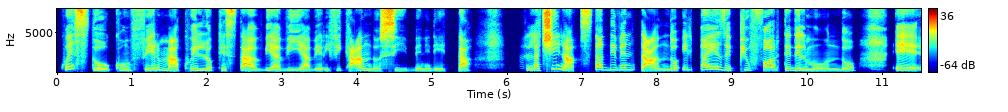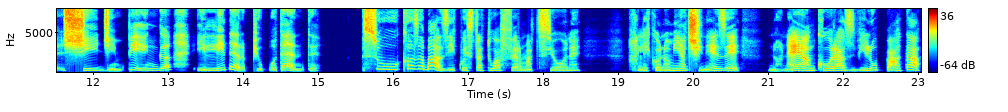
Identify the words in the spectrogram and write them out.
Questo conferma quello che sta via via verificandosi, Benedetta. La Cina sta diventando il paese più forte del mondo e Xi Jinping il leader più potente. Su cosa basi questa tua affermazione? L'economia cinese non è ancora sviluppata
